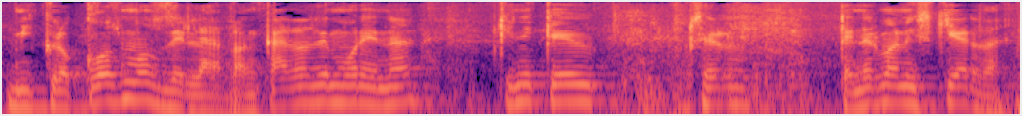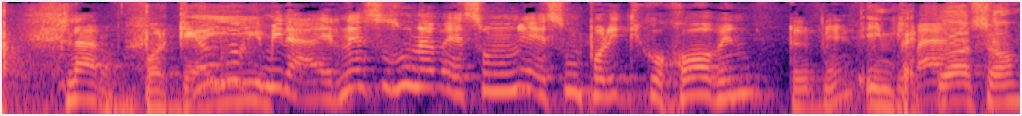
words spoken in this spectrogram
microcosmos de la bancada de Morena tiene que ser tener mano izquierda. Claro. Porque Yo ahí- creo que, mira, Ernesto es, una, es, un, es un político joven. Impetuoso.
